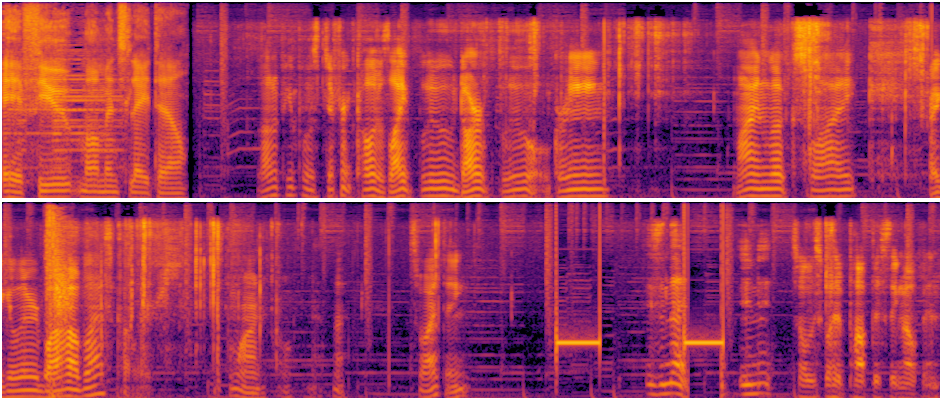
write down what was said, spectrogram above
A few moments later. A lot of people with different colors, light blue, dark blue, green. Mine looks like regular Baja Blast colors. Come on. Oh, that's not. That's what I think. Isn't that in it? So let's go ahead and pop this thing open.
